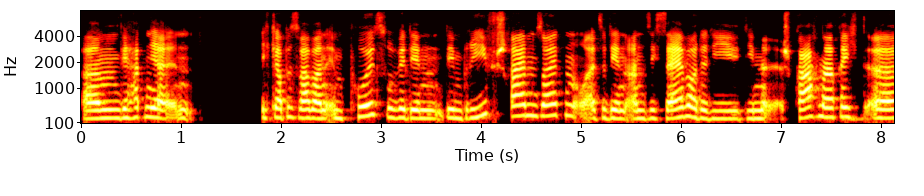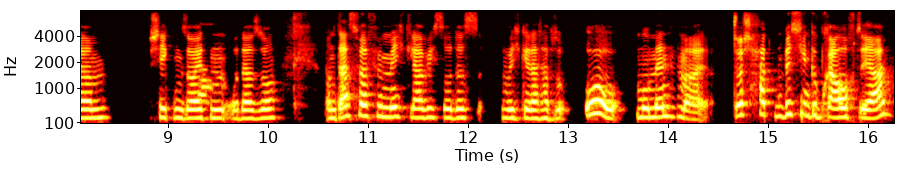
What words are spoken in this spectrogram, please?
Ähm, wir hatten ja in, ich glaube, es war aber ein Impuls, wo wir den, den Brief schreiben sollten, also den an sich selber oder die, die Sprachnachricht ähm, schicken sollten oder so. Und das war für mich, glaube ich, so das, wo ich gedacht habe, so, oh, Moment mal, das hat ein bisschen gebraucht, ja,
